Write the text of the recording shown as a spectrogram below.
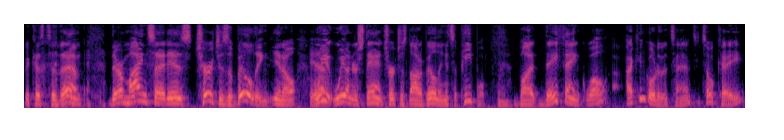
because to them, their mindset is church is a building. You know, yeah. we, we understand church is not a building; it's a people. Mm. But they think, well, I can go to the tent; it's okay.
